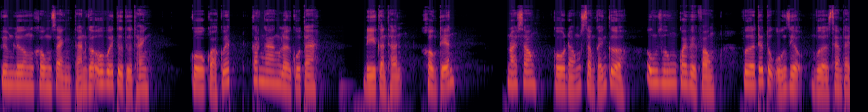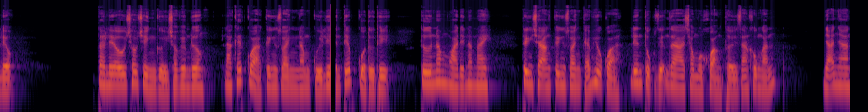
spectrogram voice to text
Viêm Lương không rảnh tán gẫu với Từ Từ Thanh, Cô quả quyết cắt ngang lời cô ta. "Đi cẩn thận, không tiễn." Nói xong, cô đóng sầm cánh cửa, ung dung quay về phòng, vừa tiếp tục uống rượu vừa xem tài liệu. Tài liệu Châu Trình gửi cho Viêm Lương là kết quả kinh doanh năm quý liên tiếp của Từ thị, từ năm ngoái đến năm nay, tình trạng kinh doanh kém hiệu quả liên tục diễn ra trong một khoảng thời gian không ngắn. Nhã Nhan,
